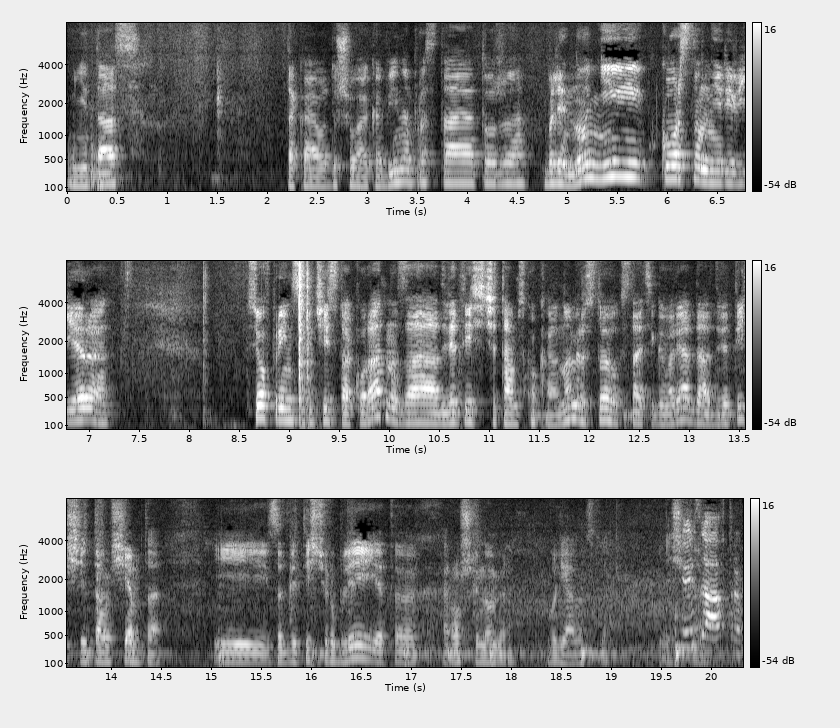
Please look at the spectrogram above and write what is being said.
Унитаз. Такая вот душевая кабина простая тоже. Блин, ну ни Корстон, ни Ривьера. Все, в принципе, чисто аккуратно. За 2000 там сколько? Номер стоил, кстати говоря, да, 2000 там с чем-то. И за 2000 рублей это хороший номер в Ульяновске. Еще и завтрак.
